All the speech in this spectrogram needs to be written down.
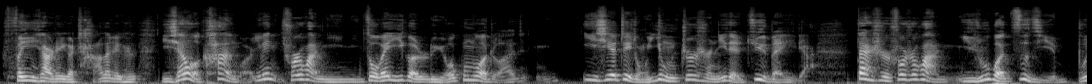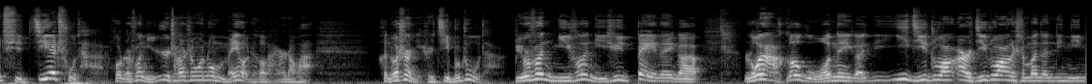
分一下这个茶的这个。以前我看过，因为说实话，你你作为一个旅游工作者，一些这种硬知识你得具备一点。但是说实话，你如果自己不去接触它，或者说你日常生活中没有这个玩意儿的话，很多事儿你是记不住的。比如说，你说你去背那个罗纳河谷那个一级庄、二级庄什么的，你你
